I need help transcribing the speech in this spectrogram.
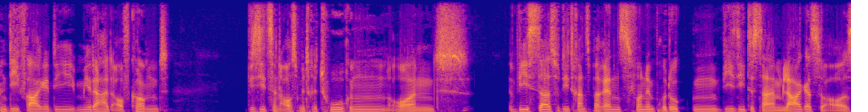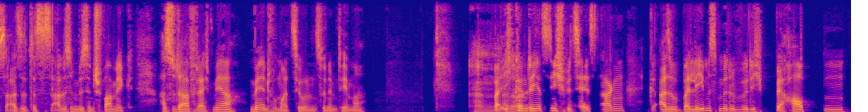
Und die Frage, die mir da halt aufkommt, wie sieht es denn aus mit Retouren und wie ist da so die Transparenz von den Produkten? Wie sieht es da im Lager so aus? Also, das ist alles ein bisschen schwammig. Hast du da vielleicht mehr, mehr Informationen zu dem Thema? Ähm, Weil ich also, könnte jetzt nicht speziell sagen, also bei Lebensmitteln würde ich behaupten,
